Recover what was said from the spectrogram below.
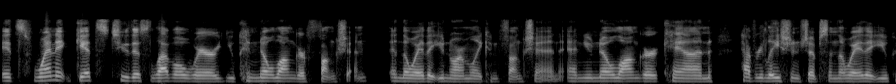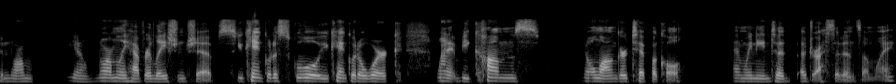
It's when it gets to this level where you can no longer function in the way that you normally can function and you no longer can have relationships in the way that you can norm you know normally have relationships. You can't go to school you can't go to work when it becomes no longer typical and we need to address it in some way.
